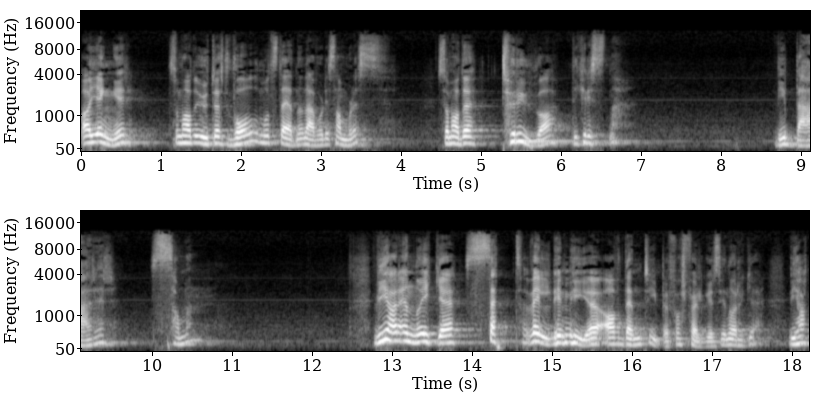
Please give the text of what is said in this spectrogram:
av gjenger som hadde utøvd vold mot stedene der hvor de samles, som hadde trua de kristne. Vi bærer sammen. Vi har ennå ikke sett veldig mye av den type forfølgelse i Norge. Vi har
